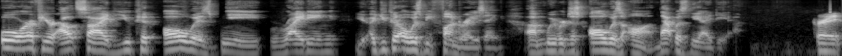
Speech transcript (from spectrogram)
or if you're outside, you could always be writing, you, you could always be fundraising. Um, we were just always on. That was the idea. Great.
